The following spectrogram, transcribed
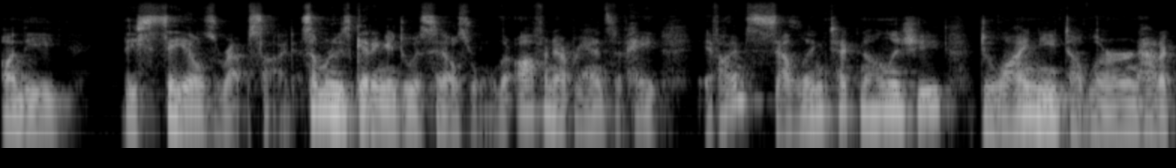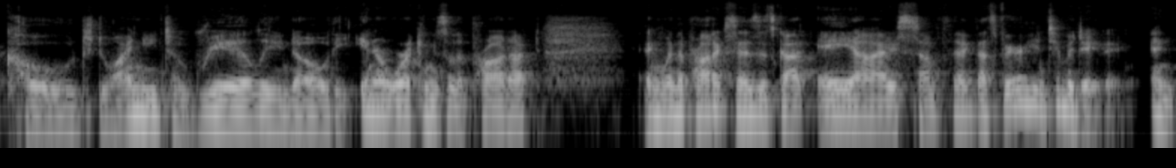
on the the sales rep side, someone who's getting into a sales role, they're often apprehensive. Hey, if I'm selling technology, do I need to learn how to code? Do I need to really know the inner workings of the product? And when the product says it's got AI something, that's very intimidating. And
